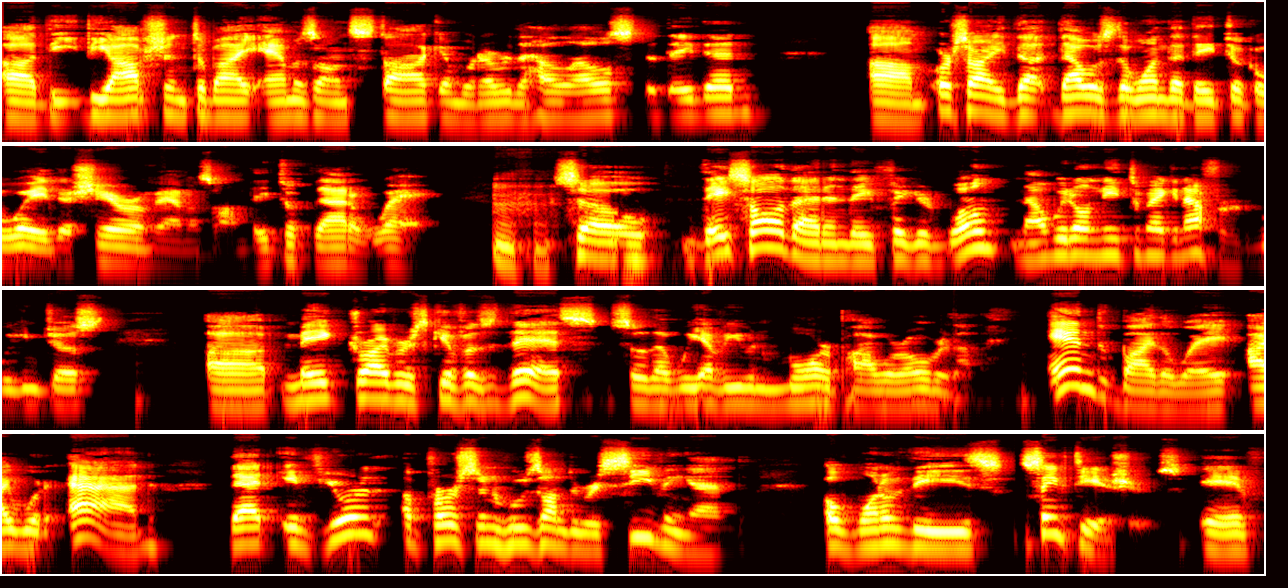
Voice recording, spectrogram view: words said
uh, the the option to buy Amazon stock and whatever the hell else that they did. Um, or sorry, that that was the one that they took away, the share of Amazon. They took that away. Mm-hmm. So they saw that and they figured, well, now we don't need to make an effort. We can just uh, make drivers give us this so that we have even more power over them. And by the way, I would add that if you're a person who's on the receiving end of one of these safety issues, if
